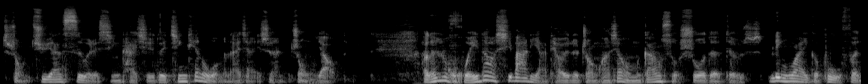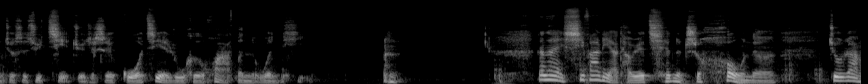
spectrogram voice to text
这种居安思危的心态，其实对今天的我们来讲也是很重要的。好，但是回到西巴利亚条约的状况，像我们刚刚所说的，就是另外一个部分，就是去解决这些国界如何划分的问题。那在西巴利亚条约签了之后呢？就让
